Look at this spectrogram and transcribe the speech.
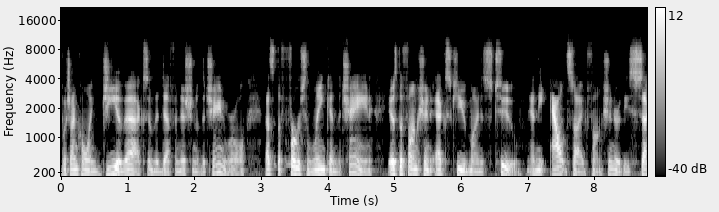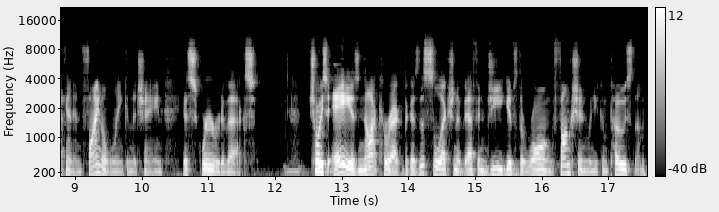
which I'm calling g of x in the definition of the chain rule, that's the first link in the chain is the function x cubed minus 2, and the outside function, or the second and final link in the chain, is square root of x. Choice A is not correct because this selection of f and g gives the wrong function when you compose them.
